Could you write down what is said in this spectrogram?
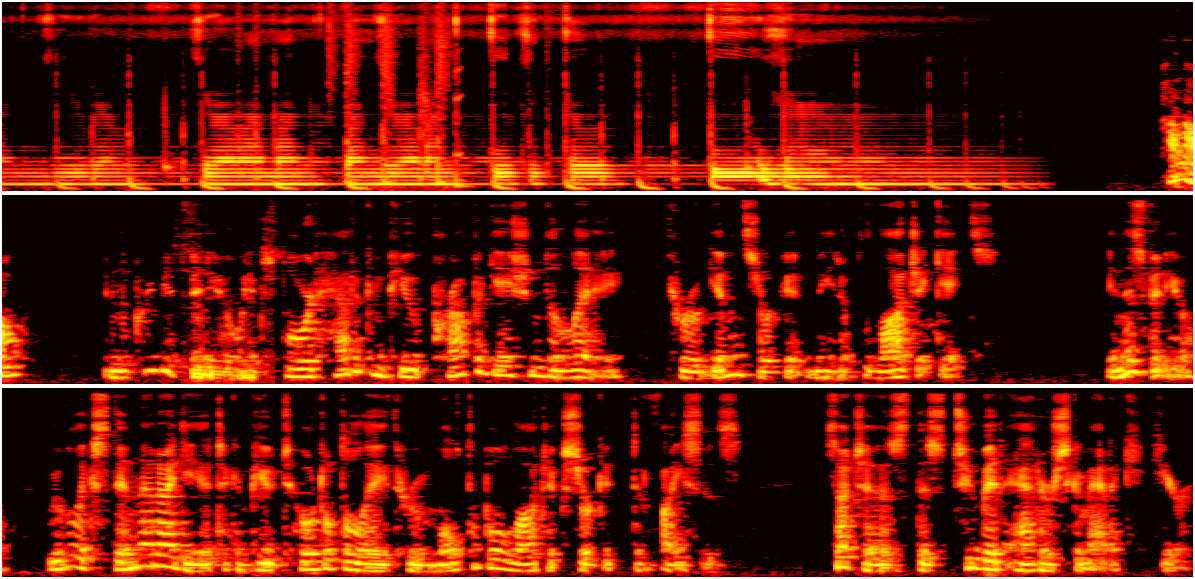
one zero zero one one one zero one digital vision. Hello. In the previous video, we explored how to compute propagation delay through a given circuit made of logic gates. In this video, we will extend that idea to compute total delay through multiple logic circuit devices, such as this 2-bit adder schematic here.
